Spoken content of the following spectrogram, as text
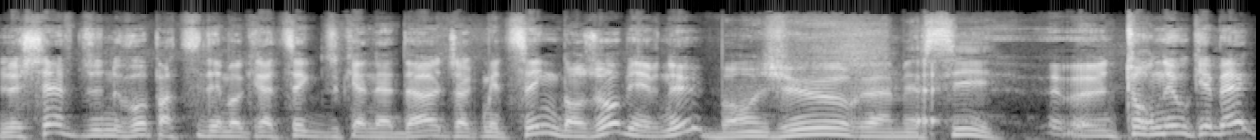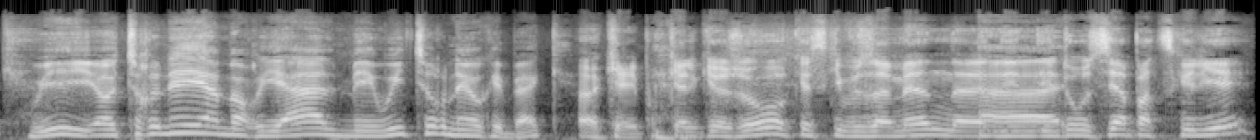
Le chef du nouveau Parti démocratique du Canada, Jack Metzing. Bonjour, bienvenue. Bonjour, euh, merci. Euh, une tournée au Québec? Oui, euh, tournée à Montréal, mais oui, tournée au Québec. OK, pour quelques jours. Qu'est-ce qui vous amène? Euh, des, des Euh, dossiers en particulier?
